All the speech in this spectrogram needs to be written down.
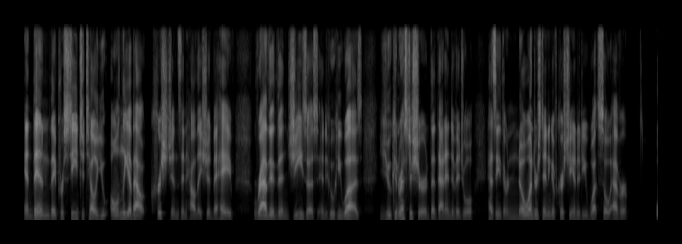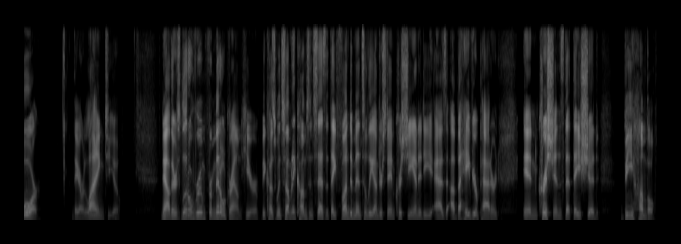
and then they proceed to tell you only about Christians and how they should behave rather than Jesus and who he was, you can rest assured that that individual has either no understanding of Christianity whatsoever or they are lying to you. Now, there's little room for middle ground here because when somebody comes and says that they fundamentally understand Christianity as a behavior pattern in Christians that they should be humble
